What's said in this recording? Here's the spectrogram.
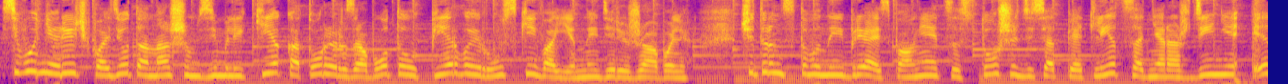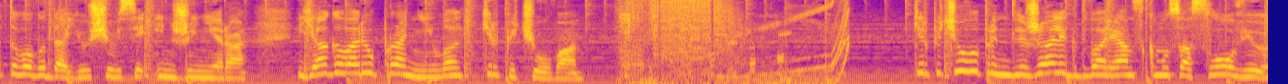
Сегодня речь пойдет о нашем земляке, который разработал первый русский военный дирижабль. 14 ноября исполняется 165 лет со дня рождения этого выдающегося инженера. Я говорю про Нила Кирпичева. Кирпичевы принадлежали к дворянскому сословию.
